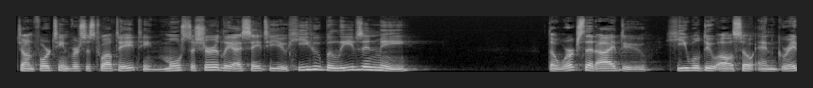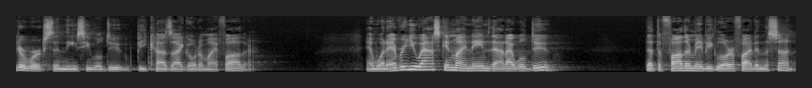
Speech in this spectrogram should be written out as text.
John 14, verses 12 to 18. Most assuredly, I say to you, he who believes in me, the works that I do, he will do also, and greater works than these he will do, because I go to my Father. And whatever you ask in my name, that I will do, that the Father may be glorified in the Son.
